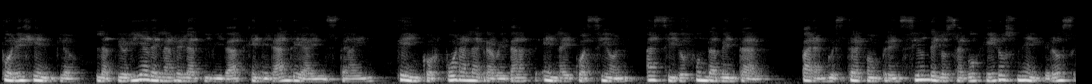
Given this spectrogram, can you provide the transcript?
Por ejemplo, la teoría de la relatividad general de Einstein, que incorpora la gravedad en la ecuación, ha sido fundamental para nuestra comprensión de los agujeros negros,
